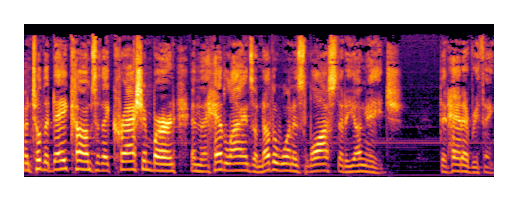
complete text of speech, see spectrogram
until the day comes that they crash and burn, and the headlines another one is lost at a young age that had everything.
